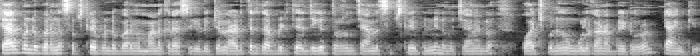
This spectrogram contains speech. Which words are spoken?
ஷேர் பண்ணிட்டு பாருங்கள் சப்ஸ்கிரைப் பண்ணிட்டு பாருங்கள் மாநகர ஆசிரியர் யூடியூப் சேனல் அடுத்தடுத்து அப்டேட் தெரிஞ்சுக்கிட்டு தொடர்ந்து சேனல் சப்ஸ்கிரைப் பண்ணி நம்ம சேனலில் வாட்ச் பண்ணுங்கள் உங்களுக்கான அப்டேட் வரும். தேங்க்யூ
